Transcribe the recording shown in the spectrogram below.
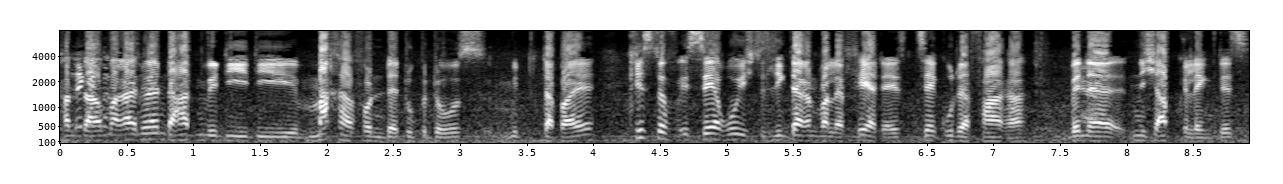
kann da mal reinhören. Da hatten wir die, die Macher von der Duppedos mit dabei. Christoph ist sehr ruhig, das liegt daran, weil er fährt. Er ist ein sehr guter Fahrer, wenn Ja. er nicht abgelenkt ist.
